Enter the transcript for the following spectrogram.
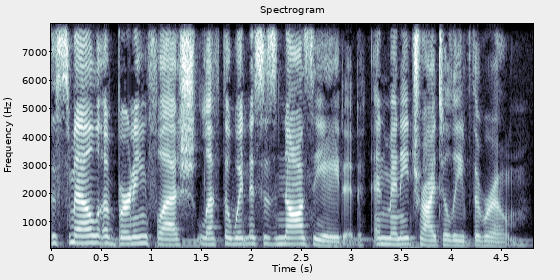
The smell of burning flesh left the witnesses nauseated, and many tried to leave the room.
